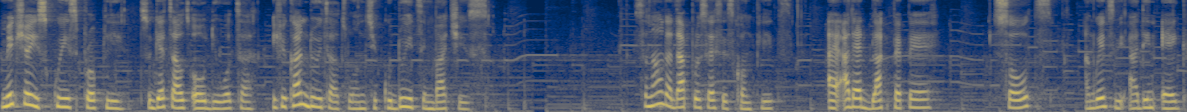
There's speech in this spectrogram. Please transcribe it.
Make sure you squeeze properly to get out all the water. If you can't do it at once, you could do it in batches. So now that that process is complete, I added black pepper, salt, I'm going to be adding egg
